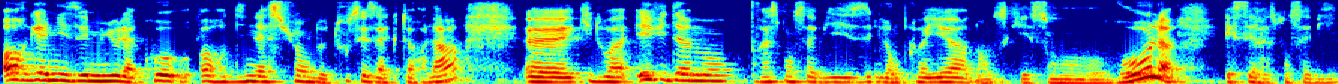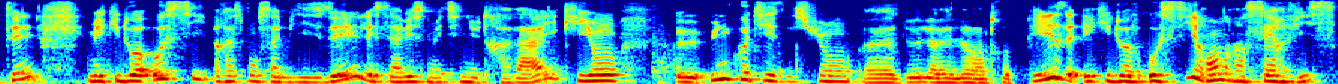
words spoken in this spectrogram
organiser mieux la coordination de tous ces acteurs-là, euh, qui doit évidemment responsabiliser l'employeur dans ce qui est son rôle et ses responsabilités, mais qui doit aussi responsabiliser les services de médecine du travail qui ont euh, une cotisation de l'entreprise et qui doivent aussi rendre un service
